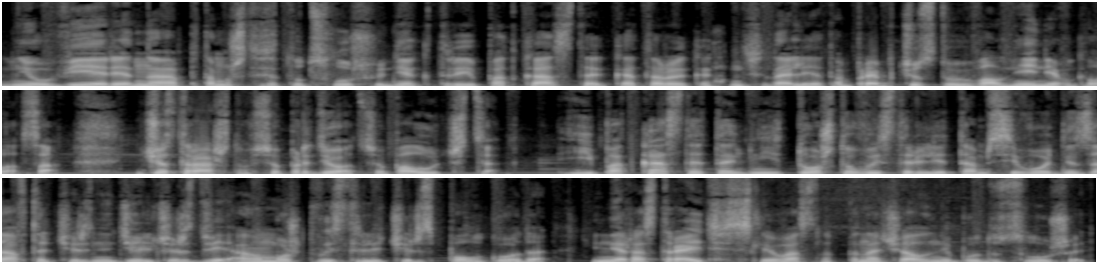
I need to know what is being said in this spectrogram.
неуверенно, потому что я тут слушаю некоторые подкасты, которые как начинали, я там прям чувствую волнение в голосах. Ничего страшного, все придет, все получится. И подкаст это не то, что выстрелит там сегодня, завтра, через неделю, через две, а он может выстрелить через полгода. И не расстраивайтесь, если вас поначалу не будут слушать.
